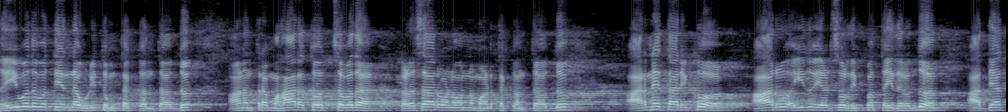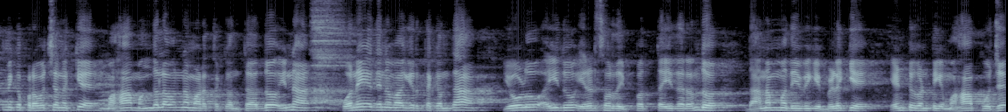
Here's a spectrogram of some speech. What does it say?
ದೈವದ ವತಿಯಿಂದ ಉಡಿ ತುಂಬತಕ್ಕಂಥದ್ದು. ಆನಂತರ ಮಹಾರಥೋತ್ಸವದ ಕಳಸಾರೋಹಣವನ್ನು ಮಾಡ್ತಕ್ಕಂಥದ್ದು. ಆರನೇ ತಾರೀಕು ಆರು ಐದು ಎರಡು ಸಾವಿರದ ಇಪ್ಪತ್ತೈದರಂದು ಆಧ್ಯಾತ್ಮಿಕ ಪ್ರವಚನಕ್ಕೆ ಮಹಾಮಂಗಲವನ್ನು ಮಾಡತಕ್ಕಂಥದ್ದು. ಇನ್ನು ಕೊನೆಯ ದಿನವಾಗಿರ್ತಕ್ಕಂತಹ ಏಳು ಐದು ಎರಡು ಸಾವಿರದ ಇಪ್ಪತ್ತೈದರಂದು ದಾನಮ್ಮ ದೇವಿಗೆ ಬೆಳಗ್ಗೆ ಎಂಟು ಗಂಟೆಗೆ ಮಹಾಪೂಜೆ,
